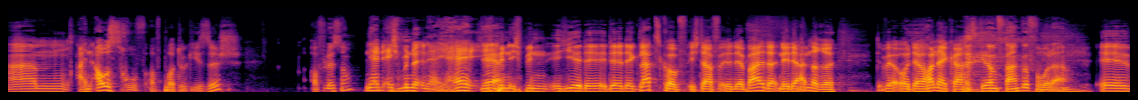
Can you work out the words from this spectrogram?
ähm, ein Ausruf auf Portugiesisch. Auflösung? Ja, ich bin, nee, hey, ich Ja. bin, ich bin hier der, der, der Glatzkopf. Ich darf, äh, der Ball, nee, der andere, der, der Honecker. Es geht um Franco Foda. Äh,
